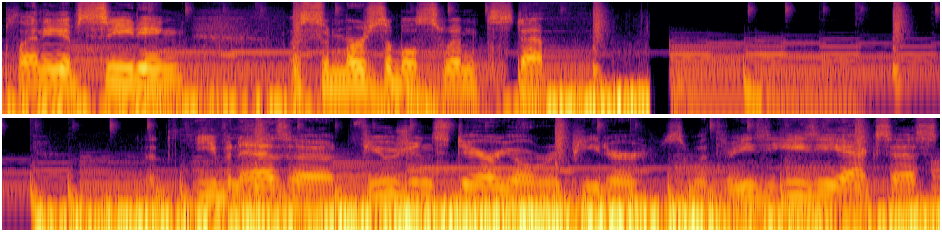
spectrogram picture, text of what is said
Plenty of seating, a submersible swim step, it even has a Fusion stereo repeater so with easy, easy access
